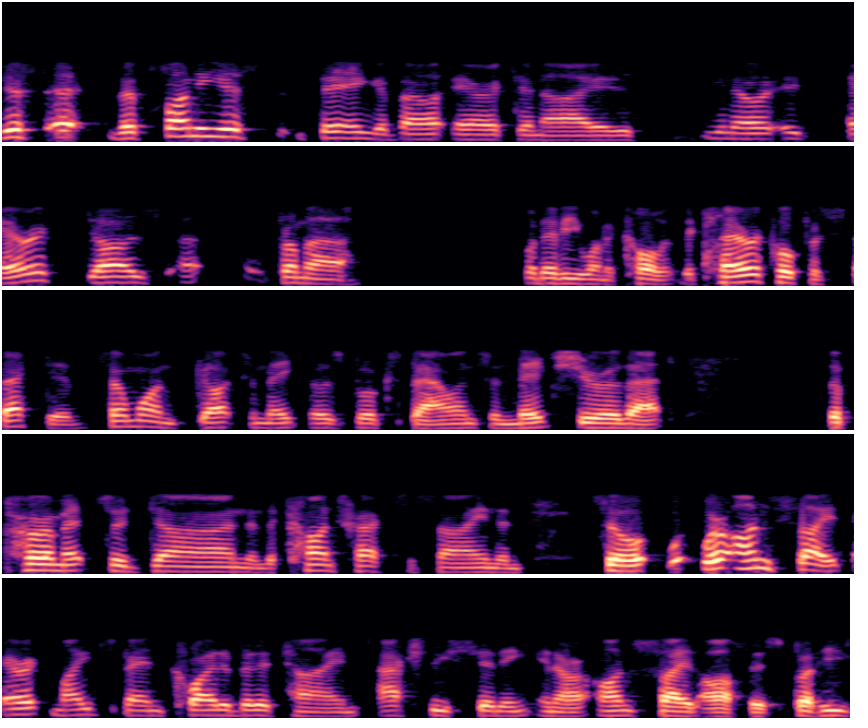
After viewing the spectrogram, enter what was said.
just uh, the funniest thing about Eric and I is, you know, it, Eric does uh, from a whatever you want to call it, the clerical perspective. Someone's got to make those books balance and make sure that the permits are done and the contracts are signed. And so we're on site. Eric might spend quite a bit of time actually sitting in our on site office, but he's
